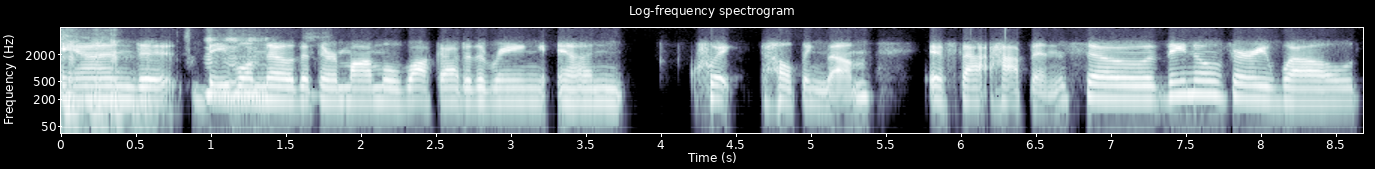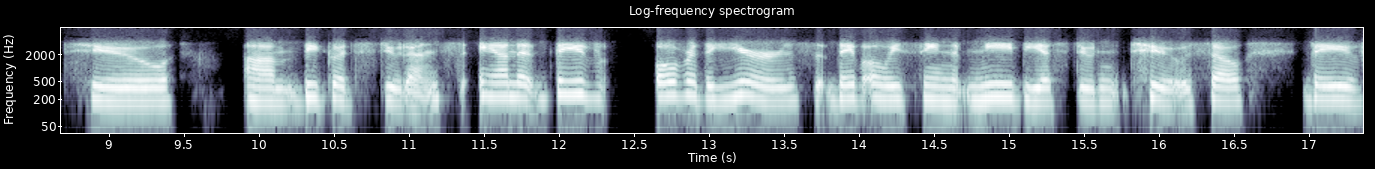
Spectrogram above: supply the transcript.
and they will know that their mom will walk out of the ring and quit helping them if that happens. So they know very well to um, be good students. And they've, over the years, they've always seen me be a student too. So they've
